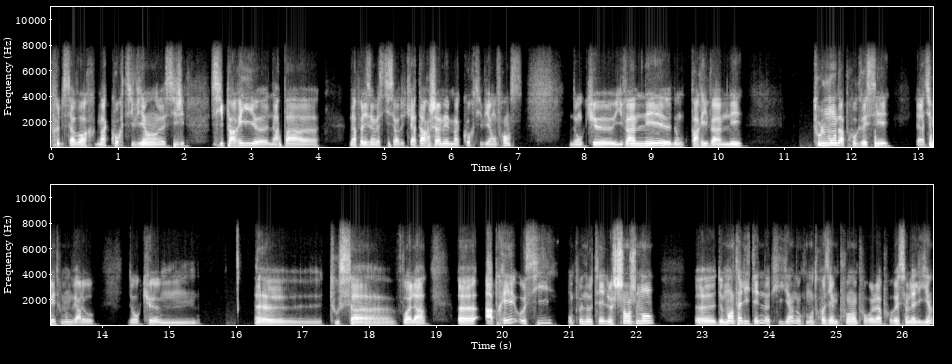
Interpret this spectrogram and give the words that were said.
faut le savoir, McCourty euh, si, si Paris euh, n'a pas, euh, n'a pas les investisseurs du Qatar, jamais McCourty vient en France. Donc, il va amener, donc Paris va amener tout le monde à progresser et à attirer tout le monde vers le haut. Donc, tout ça, voilà. après aussi, on peut noter le changement de mentalité de notre Ligue 1. Donc, mon troisième point pour la progression de la Ligue 1.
